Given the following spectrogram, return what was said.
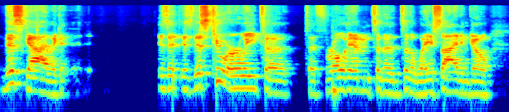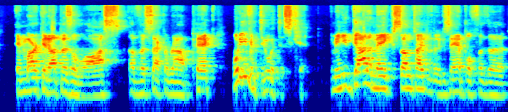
this guy, like, is it is this too early to to throw him to the to the wayside and go and mark it up as a loss of a second round pick? What do you even do with this kid? I mean, you got to make some type of an example for the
